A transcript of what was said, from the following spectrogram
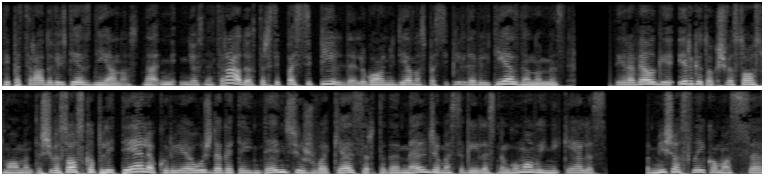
Taip atsirado vilties dienos. Na, jos neatsirado, jos tarsi pasipildė, ligonių dienos pasipildė vilties dienomis. Tai yra vėlgi irgi toks šviesos momentas, šviesos koplytėlė, kurioje uždegate intencijų žvakės ir tada melžiamasi gailestingumo vainikėlis mišios laikomos e,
